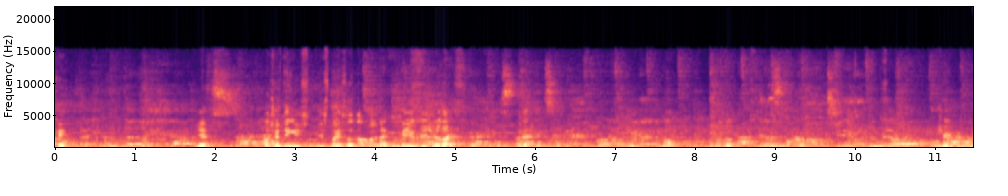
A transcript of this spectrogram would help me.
Okay? Yes. Don't you think it's, it's nicer now like that? Can you visualize? Like that? 好，这个这样子正下来，这个为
